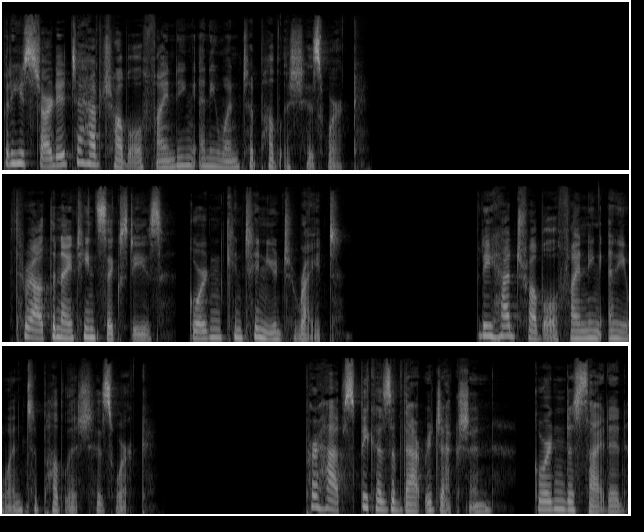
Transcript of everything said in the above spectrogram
but he started to have trouble finding anyone to publish his work. Throughout the 1960s, Gordon continued to write, but he had trouble finding anyone to publish his work. Perhaps because of that rejection, Gordon decided,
